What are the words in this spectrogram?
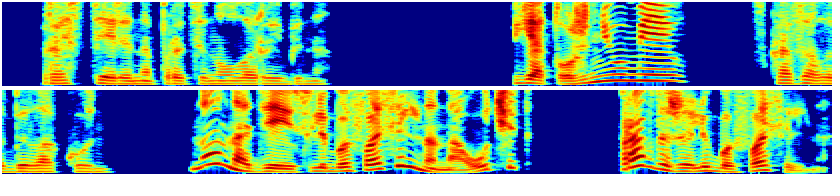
— растерянно протянула Рыбина. «Я тоже не умею», — сказала Белоконь. «Но, надеюсь, Любовь Васильевна научит. Правда же, Любовь Васильевна?»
